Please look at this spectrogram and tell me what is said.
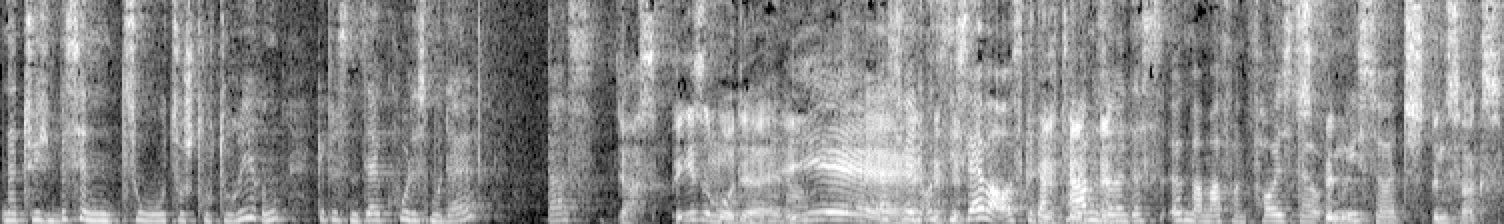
natürlich ein bisschen zu, zu strukturieren, gibt es ein sehr cooles Modell. Das, das Pese-Modell, genau, yeah! Das wir uns nicht selber ausgedacht haben, sondern das irgendwann mal von Forrester Spin, Research Spinsucks,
